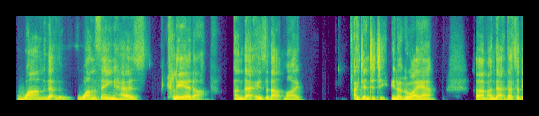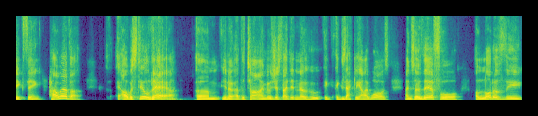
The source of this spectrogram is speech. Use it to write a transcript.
one that one thing has cleared up, and that is about my identity. You know who I am, um, and that that's a big thing. However, I was still there um, you know, at the time, it was just I didn't know who exactly I was. And so, therefore, a lot of the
